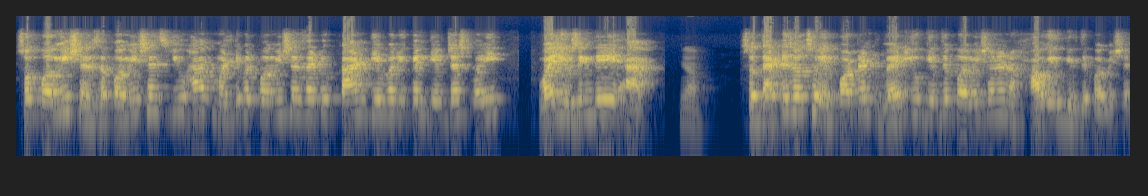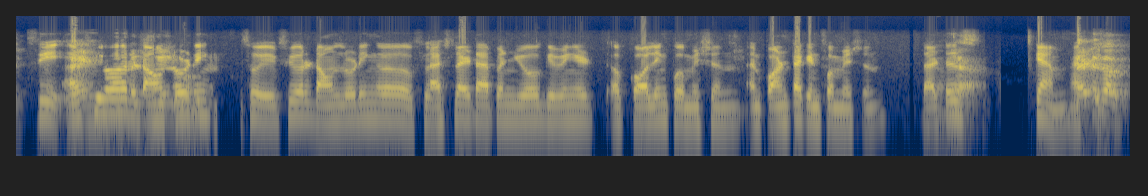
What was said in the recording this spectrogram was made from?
So permissions the permissions you have multiple permissions that you can't give or you can give just by while using the app. Yeah, so that is also important where you give the permission and how you give the permission. See, if And you are people feel downloading, so if you are downloading a flashlight app and you're giving it a calling permission and contact information, that is Yeah. is Yeah, scam. that is a.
